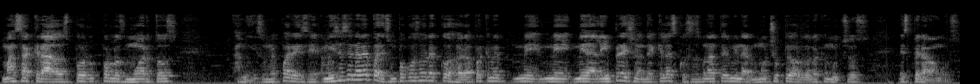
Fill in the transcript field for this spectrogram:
masacrados por, por los muertos. A mí eso me parece, a mí esa escena me parece un poco sobrecogedora porque me, da la impresión de que las cosas van a terminar mucho peor de lo que muchos esperábamos.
